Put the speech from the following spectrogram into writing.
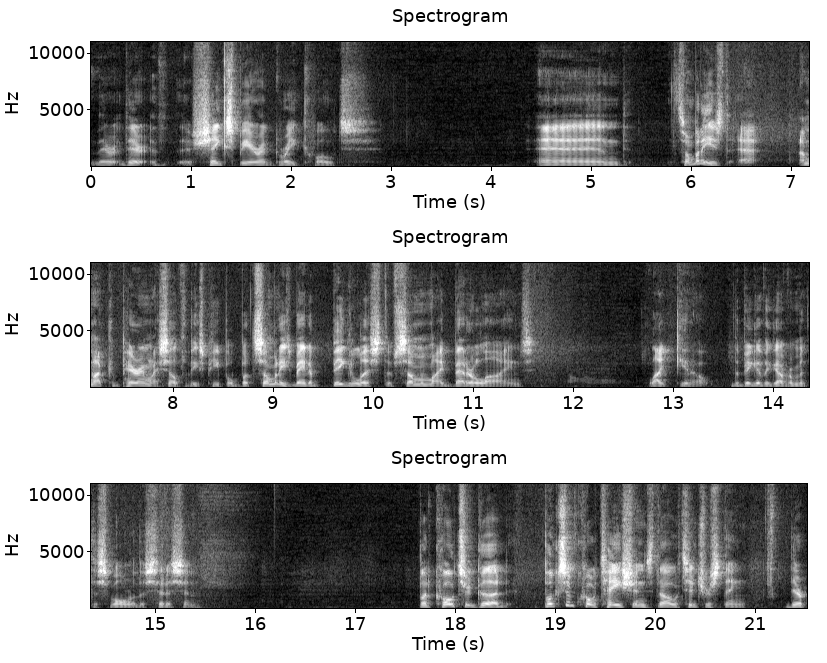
there, there. Shakespeare had great quotes, and somebody's. Uh, I'm not comparing myself to these people, but somebody's made a big list of some of my better lines. Like you know, the bigger the government, the smaller the citizen. But quotes are good. Books of quotations, though, it's interesting. Their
